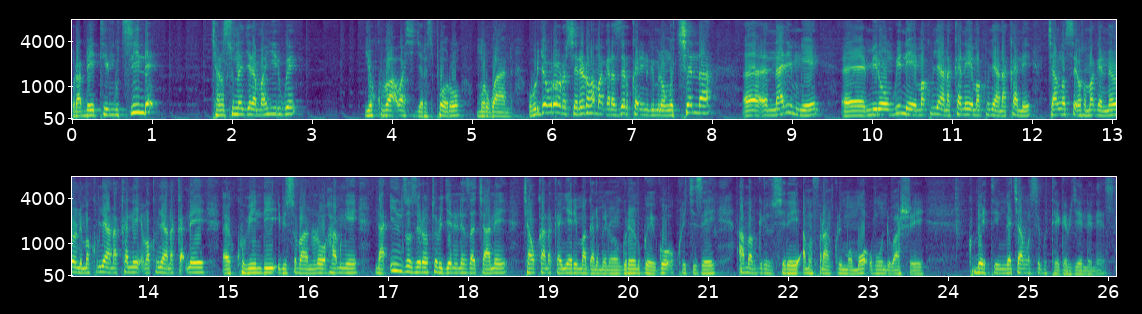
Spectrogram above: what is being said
urabetinga utsinde cyangwa se unagira amahirwe yo kuba washyigera siporo mu rwanda. Uburyo buroroshye rero hamagara zeru karindwi mirongo icyenda eh, na rimwe eh, mirongo ine makumyabiri na kane makumyabiri na kane cyangwa se uhamagare nanone makumyabiri na kane makumyabiri na kane eh, ku bindi bisobanuro hamwe na inzozi roto bigene neza cyane cyangwa ukanda akanyenyeri magana mirongo ine n'urwego ukurikize amabwiriza ushyire amafaranga kuri momo ubundi ubashe kubetinga cyangwa se gutega bigende neza.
